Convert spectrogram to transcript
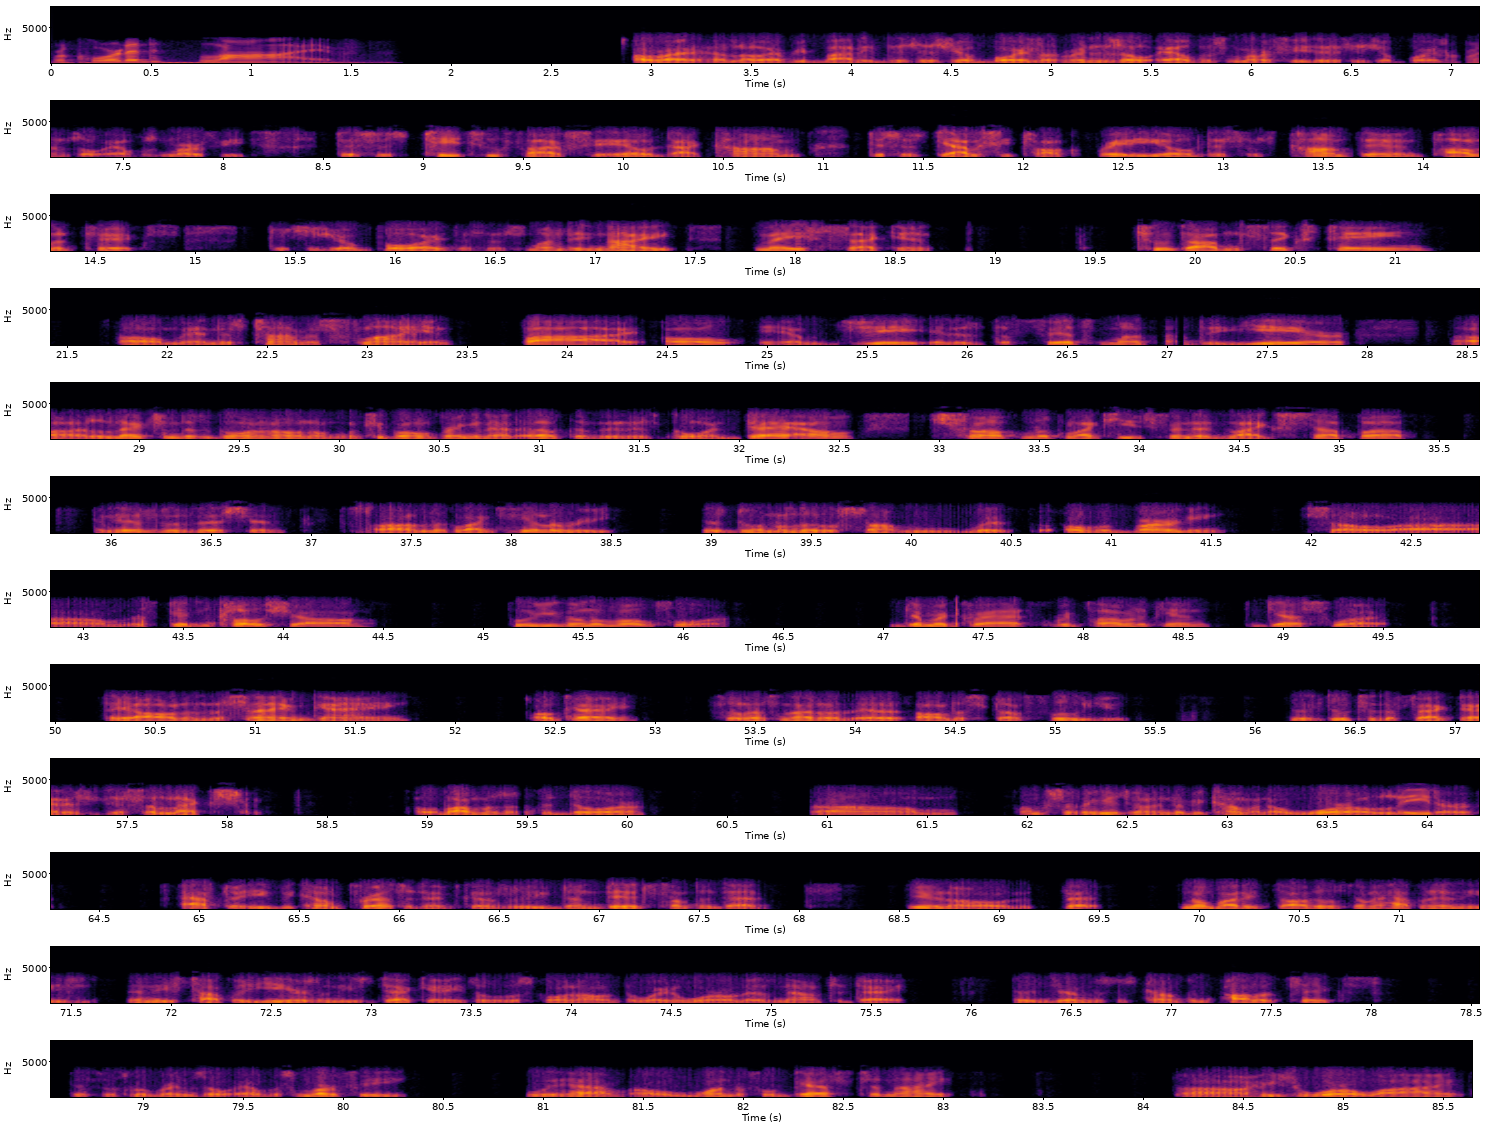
Recorded live. All right, hello everybody. This is your boy Lorenzo Elvis Murphy. This is your boy Lorenzo Elvis Murphy. This is T25CL.com. This is Galaxy Talk Radio. This is Compton Politics. This is your boy. This is Monday night, May 2nd, 2016. Oh man, this time is flying by. OMG. It is the fifth month of the year. Uh, election that's going on. I'm going to keep on bringing that up because it is going down. Trump looked like he's finna like step up in his position. Uh, look like Hillary is doing a little something with over Bernie. So uh, um, it's getting close, y'all. Who are you going to vote for? Democrat, Republican? Guess what? They all in the same gang. Okay, so let's not let all this stuff fool you. Just due to the fact that it's just election. Obama's at the door. Um, I'm sure he's going to become a world leader after he become president because he done did something that, you know, that nobody thought it was going to happen in these in these type of years in these decades of what's going on with the way the world is now today. Ladies and gentlemen, this is Compton Politics. This is Lorenzo Elvis Murphy. We have a wonderful guest tonight. Uh, he's worldwide,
